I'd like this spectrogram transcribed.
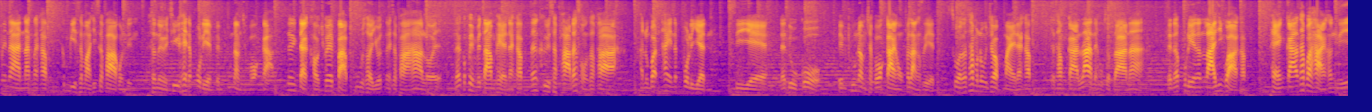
ไม่นานนักนะครับ ก็มีสมาชิกสภาคนหนึ่งเสนอชื่อให้นโปเลียนเป็นผู้นำเฉพาะการ เนื่องจากเขาช่วยปราบผู้ทรยศในสภา 500 และก็เป็นไปตามแผนนะครับ นั่นคือสภาทั้งสองสภา อนุมัติให้นโปเลียนซีเยและดูโก้เป็นผู้นำเฉพาะการของฝรั่งเศส ส่วนรัฐธรรมนูญฉบับใหม่นะครับจะทำการร่างใน 6 สัปดาห์หน้า แต่นโปเลียนนั้นร้ายยิ่งกว่าครับ แผนการรัฐประหารครั้งนี้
